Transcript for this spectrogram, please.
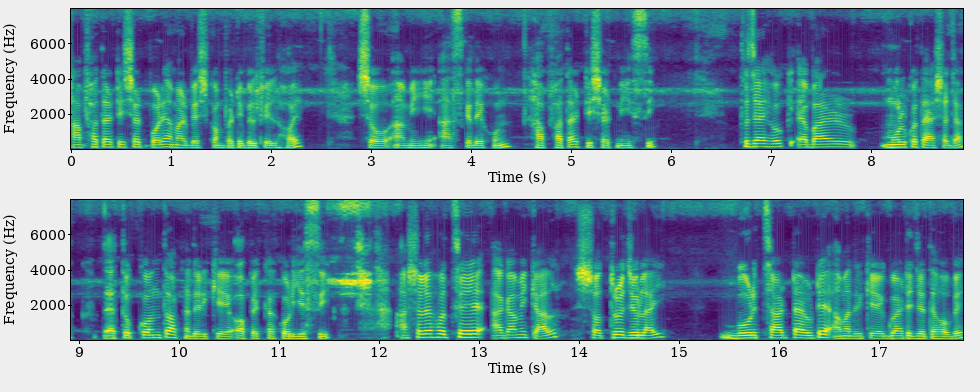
হাফ হাতার টি শার্ট পরে আমার বেশ কমফোর্টেবল ফিল হয়। সো আমি আজকে দেখুন, হাফ হাতার টি শার্ট নিয়েছি। তো যাই হোক, এবার মূল কথায় আসা যাক। এতক্ষণ তো আপনাদেরকে অপেক্ষা করিয়েছি। আসলে হচ্ছে আগামীকাল সতেরো জুলাই, ভোর চারটায় উঠে আমাদেরকে গুয়াহাটি যেতে হবে।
